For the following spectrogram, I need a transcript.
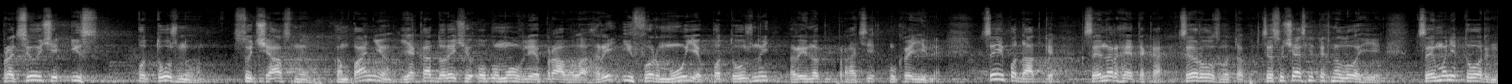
працюючи із потужною сучасною компанією, яка, до речі, обумовлює правила гри і формує потужний ринок праці України. Це і податки, це енергетика, це розвиток, це сучасні технології, це моніторинг,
